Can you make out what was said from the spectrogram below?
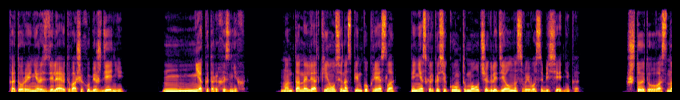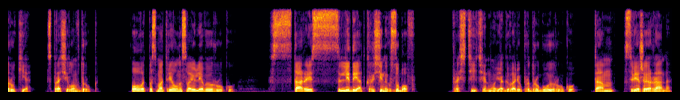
которые не разделяют ваших убеждений? Некоторых из них. Монтанелли откинулся на спинку кресла и несколько секунд молча глядел на своего собеседника. «Что это у вас на руке?» — спросил он вдруг. Овод посмотрел на свою левую руку. «Старые следы от крысиных зубов». «Простите, но я говорю про другую руку. Там свежая рана».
